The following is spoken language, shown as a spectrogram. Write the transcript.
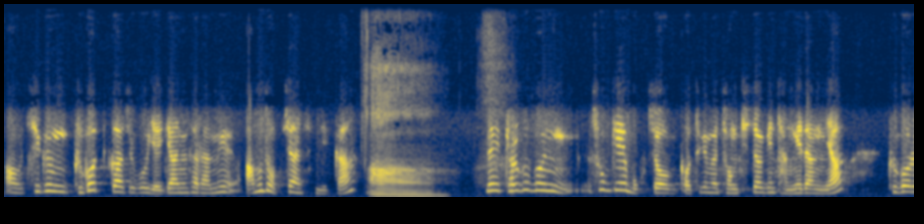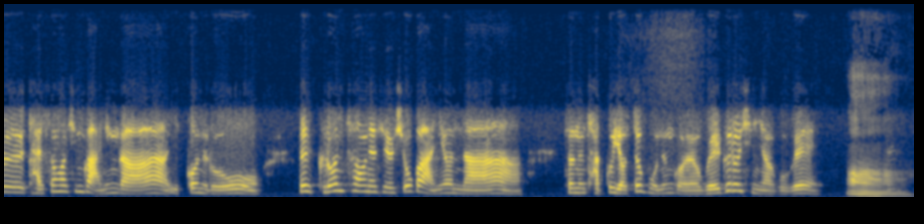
어, 지금 그것 가지고 얘기하는 사람이 아무도 없지 않습니까? 아, 네, 결국은 소기의 목적 어떻게 보면 정치적인 당리당략 그거를 달성하신 거 아닌가 이 건으로 네, 그런 차원에서의 쇼가 아니었나 저는 자꾸 여쭤보는 거예요. 왜 그러시냐고 왜? 어.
